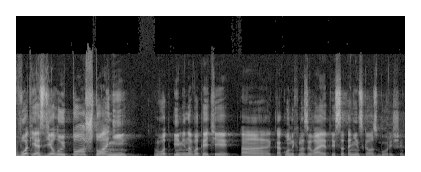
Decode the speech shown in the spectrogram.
вот я сделаю то, что они, вот именно вот эти, а, как он их называет из сатанинского сборища,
